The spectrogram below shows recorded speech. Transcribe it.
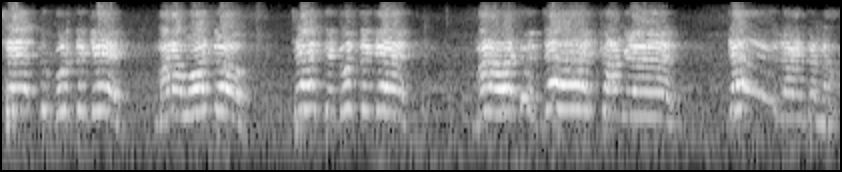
చేతి గుర్తుకి మన ఓటు చేతి గుర్తుకి మన ఓటు. జై కాంగ్రెస్! జై రేవంత్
